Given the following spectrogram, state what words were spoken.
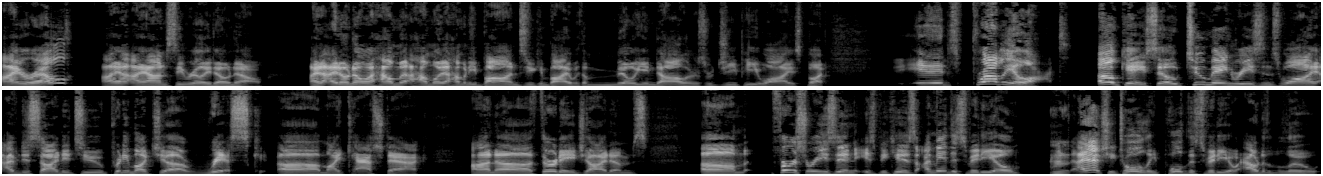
IRL? I I honestly really don't know. I, I don't know how how many how many bonds you can buy with a million dollars or GP wise, but it's probably a lot. Okay, so two main reasons why I've decided to pretty much uh, risk uh, my cash stack on uh, third age items. Um, first reason is because I made this video. I actually totally pulled this video out of the blue.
